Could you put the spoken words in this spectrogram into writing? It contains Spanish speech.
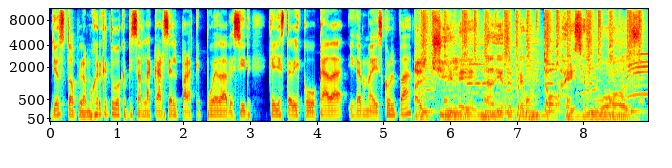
Just Stop, la mujer que tuvo que pisar la cárcel para que pueda decir que ella estaba equivocada y dar una disculpa. Al chile, nadie te preguntó, Hazel Walls.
